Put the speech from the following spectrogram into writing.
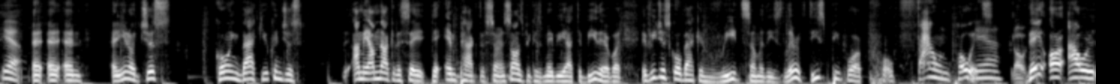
yeah, and, and and and you know, just going back, you can just. I mean, I'm not going to say the impact of certain songs because maybe you had to be there, but if you just go back and read some of these lyrics, these people are profound poets. yeah, Oh, They are our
